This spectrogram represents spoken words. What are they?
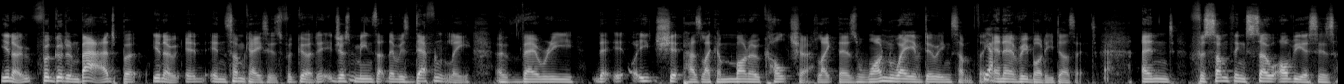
you know for good and bad but you know in, in some cases for good. It Mm. just means that there is definitely a very it- each ship has like a monoculture. Like there's one way of doing something Yeah. and everybody does it. And for something so obvious as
